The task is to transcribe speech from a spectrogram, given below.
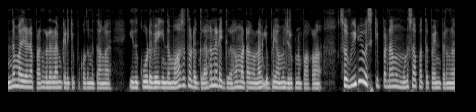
எந்த மாதிரியான பலன்கள் எல்லாம் கிடைக்க போகுதுன்னு தாங்க. இது கூடவே இந்த மாதத்தோட கிரகநிலை கிரக மாற்றங்கள்லாம் எப்படி அமைஞ்சிருக்குன்னு பார்க்கலாம். ஸோ வீடியோவை ஸ்கிப் பண்ணாமல் முழுசாக பார்த்து பயன்பெறுங்க.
